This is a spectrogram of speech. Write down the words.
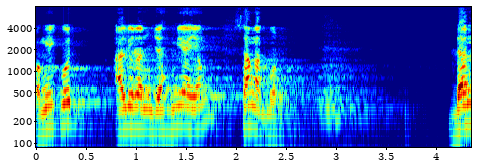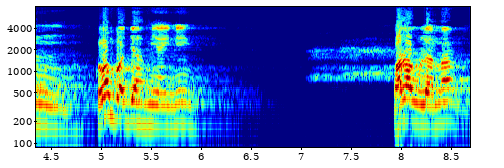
Pengikut aliran jahmiyah yang sangat buruk. Dan kelompok jahmiyah ini para ulama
